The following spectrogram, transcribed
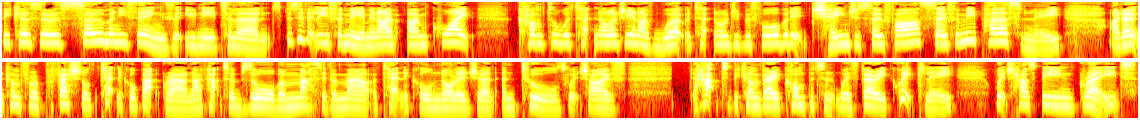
because there are so many things that you need to learn. Specifically for me, I mean, I've, I'm quite comfortable with technology and I've worked with technology before, but it changes so fast. So for me personally, I don't come from a professional technical background. I've had to absorb a massive amount of technical knowledge and, and tools, which I've had to become very competent with very quickly, which has been great.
